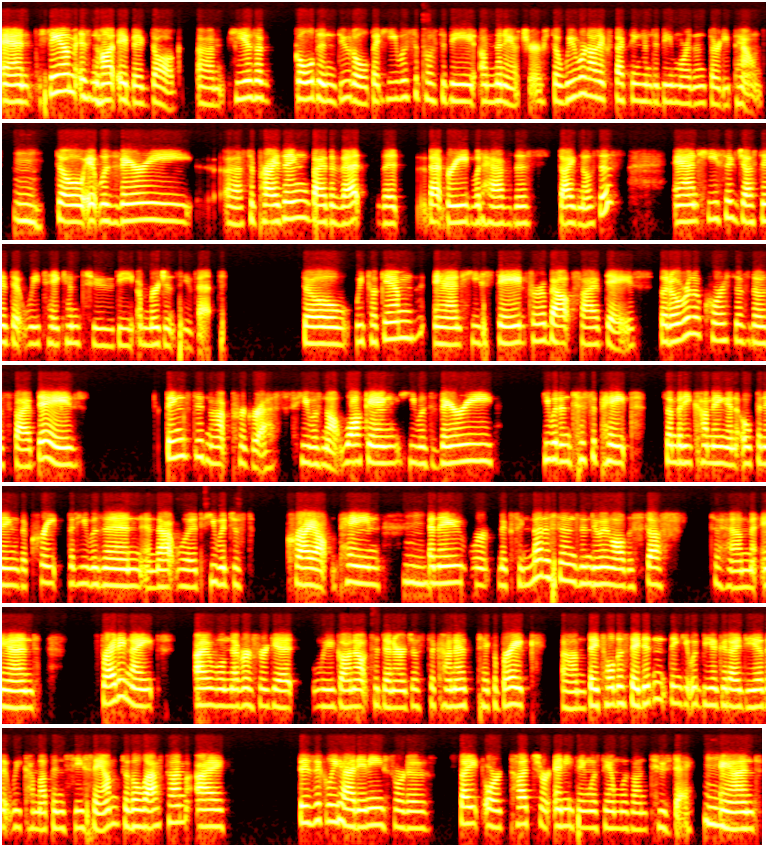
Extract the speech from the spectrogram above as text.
And Sam is not a big dog. Um, he is a golden doodle, but he was supposed to be a miniature. So we were not expecting him to be more than 30 pounds. Mm. So it was very uh, surprising by the vet that that breed would have this diagnosis. And he suggested that we take him to the emergency vet. So we took him and he stayed for about five days. But over the course of those five days, things did not progress. He was not walking. He was very, he would anticipate somebody coming and opening the crate that he was in, and that would, he would just cry out in pain. Mm. And they were mixing medicines and doing all this stuff to him. And Friday night, I will never forget, we'd gone out to dinner just to kind of take a break. Um, they told us they didn't think it would be a good idea that we come up and see Sam. So the last time I physically had any sort of sight or touch or anything with Sam was on Tuesday. Mm. And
